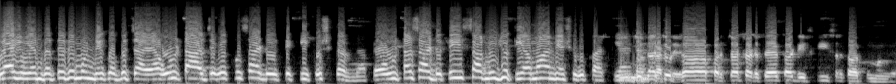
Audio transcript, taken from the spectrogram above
ਲੈ ਗਏ ਅੰਦਰ ਤੇ ਮੁੰਡੇ ਕੋ ਬਚਾਇਆ। ਉਲਟਾ ਅੱਜ ਵੇਖੋ ਸਾਡੇ ਉੱਤੇ ਕੀ ਕੁਛ ਕਰਦਾ ਪਿਆ। ਉਲਟਾ ਸਾਡੇ ਤੇ ਹੀ ਸਾਨੂੰ ਜੁੱਤੀਆਂ ਮਾਰਨੀਆਂ ਸ਼ੁਰੂ ਕਰਤੀਆਂ। ਜਿੱਦਾਂ ਝੂਠਾ ਪਰਚਾ ਝੜਦਾ ਹੈ ਤੁਹਾਡੀ ਕੀ ਸਰਕਾਰ ਤੋਂ ਮੰਗ ਹੈ?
